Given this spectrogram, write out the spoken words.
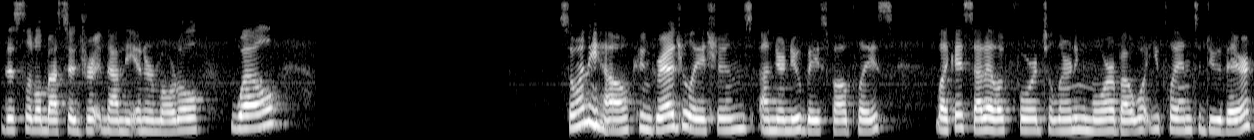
this little message written on the intermodal well. So, anyhow, congratulations on your new baseball place. Like I said, I look forward to learning more about what you plan to do there.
